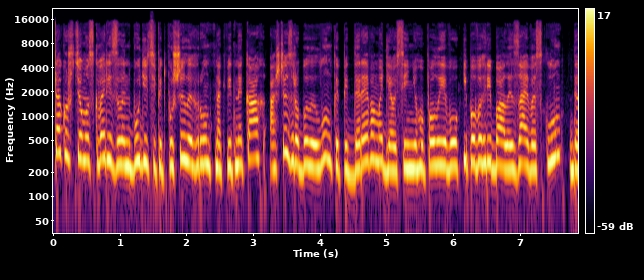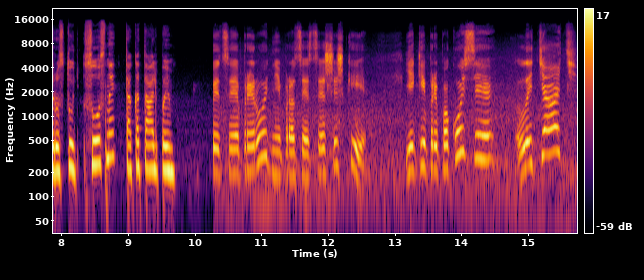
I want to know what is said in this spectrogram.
Також в цьому сквері зеленбудівці підпушили ґрунт на квітниках, а ще зробили лунки під деревами для осіннього поливу і повигрібали зайве з клумб, де ростуть сосни та катальпи. Це природній процес, це шишки, які при покосі летять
